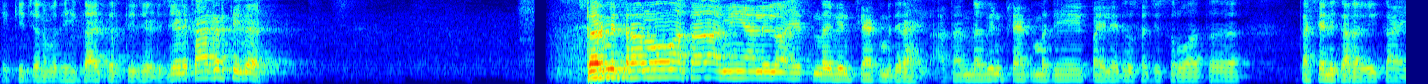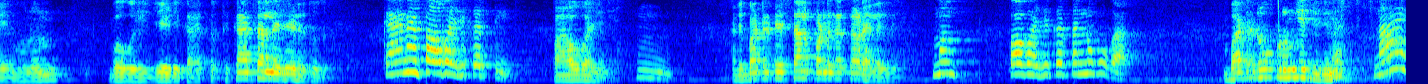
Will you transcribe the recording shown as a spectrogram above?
हे किचनमध्ये ही काय करते जेडे? जेडे काय करते ग? तर मित्रांनो आता आम्ही आलेलो आहेत नवीन फ्लॅटमध्ये राहायला. आता नवीन फ्लॅटमध्ये पहिल्या दिवसाची सुरुवात कशाने करावी काय म्हणून? बघू ही जेडी काय करते. काय चाललंय जेडे तुझं? काय नाही पावभाजी करते. पावभाजी. हम्म. आणि बटाटे सालपंड का काढायला लागले? मग पावभाजी करताना नको का? बटाटे उकडून घेते ती ना? नाही.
